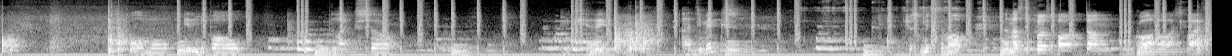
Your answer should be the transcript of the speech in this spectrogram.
Put them all in the bowl like so. Okay and you mix. Just mix them up. And that's the first part done. We've got our Xawaash spice.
